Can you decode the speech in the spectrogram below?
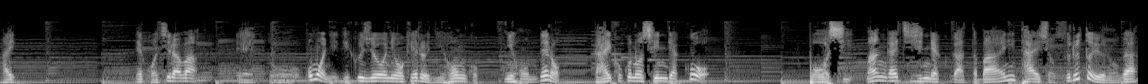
はい。で、こちらは、えっ、ー、と、主に陸上における日本国、日本での外国の侵略を防止、万が一侵略があった場合に対処するというのが、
